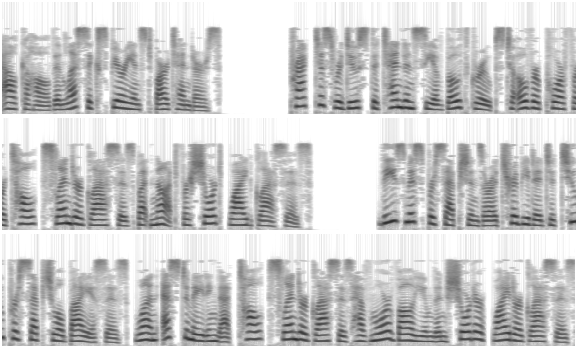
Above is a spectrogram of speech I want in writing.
alcohol than less experienced bartenders. Practice reduced the tendency of both groups to overpour for tall, slender glasses but not for short, wide glasses. These misperceptions are attributed to two perceptual biases, one estimating that tall, slender glasses have more volume than shorter, wider glasses,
